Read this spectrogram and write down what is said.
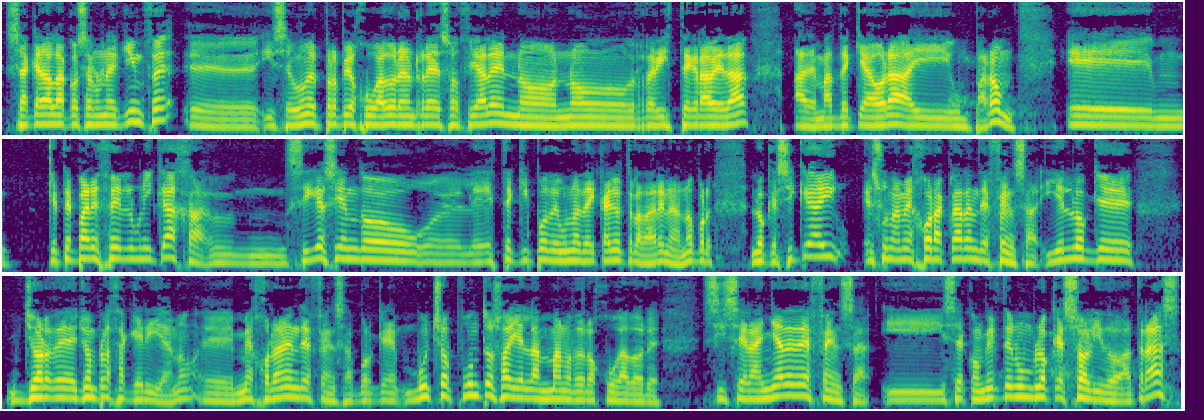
se ha quedado la cosa en un E15 eh, y según el propio jugador en redes sociales no, no reviste gravedad, además de que ahora hay un parón. Eh, ¿Qué te parece el Unicaja? Mm, sigue siendo este equipo de una de calle otra de arena, ¿no? lo que sí que hay es una mejora clara en defensa y es lo que John Plaza quería, ¿no? Eh, mejorar en defensa, porque muchos puntos hay en las manos de los jugadores. Si se le añade defensa y se convierte en un bloque sólido atrás,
